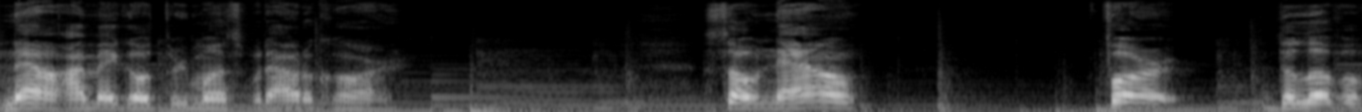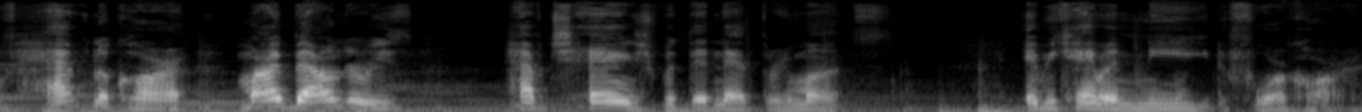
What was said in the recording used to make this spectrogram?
Now I may go three months without a car. So now, for the love of having a car, my boundaries have changed within that three months. It became a need for a car.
